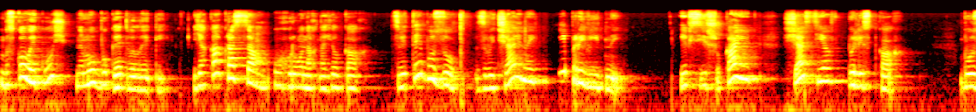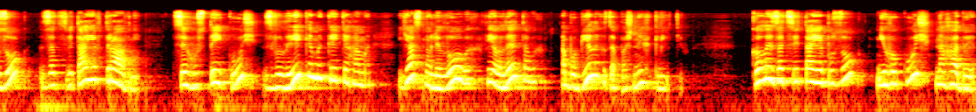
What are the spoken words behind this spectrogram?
Бузковий кущ, немов букет великий. Яка краса у гронах на гілках. Цвіте бузок, звичайний і привітний. І всі шукають щастя в пелістках. Бузок зацвітає в травні. Це густий кущ з великими китягами ясно-лілових, фіолетових або білих запашних квітів. Коли зацвітає бузок, його кущ нагадує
